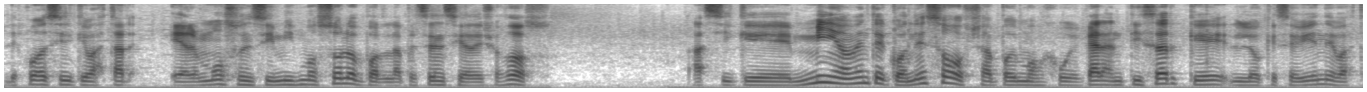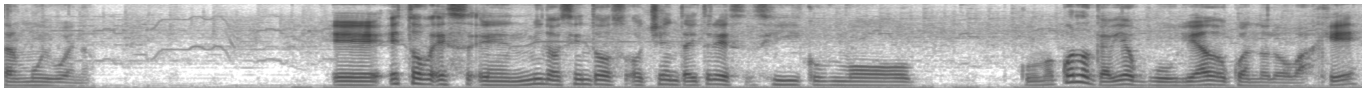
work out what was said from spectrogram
les puedo decir que va a estar hermoso en sí mismo solo por la presencia de ellos dos. Así que mínimamente con eso ya podemos garantizar que lo que se viene va a estar muy bueno. Eh, esto es en 1983, sí, como, como me acuerdo que había googleado cuando lo bajé.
